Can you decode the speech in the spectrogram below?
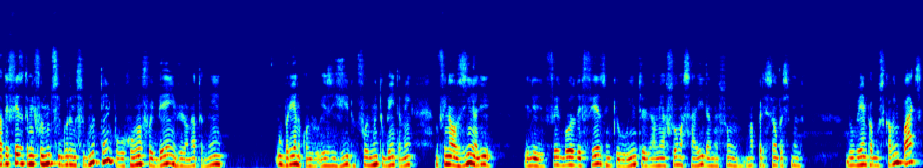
a, defesa também foi muito segura no segundo tempo. O Juan foi bem, o Jeromel também. O Breno, quando exigido, foi muito bem também. No finalzinho ali, ele fez boas defesas, em que o Inter ameaçou uma saída, ameaçou uma pressão para cima do, do Grêmio para buscar o empate.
